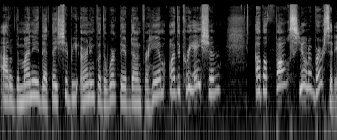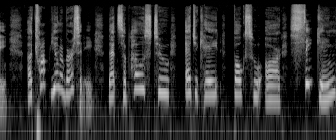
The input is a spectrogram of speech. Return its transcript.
out of the money that they should be earning for the work they have done for him or the creation of a false university, a Trump university that's supposed to educate folks who are seeking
